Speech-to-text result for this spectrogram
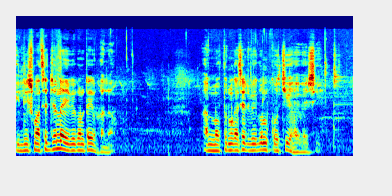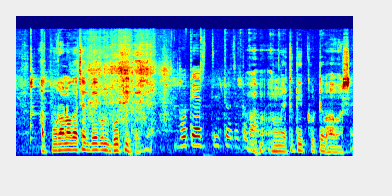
ইলিশ মাছের জন্য এই বেগুনটাই ভালো। আর নতুন গাছের বেগুন কচি হয় বেশি। আর পুরানো গাছের বেগুন বতি হয়ে যায়। আসতে হুম, একটু তিত করতে ভাব আসে।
